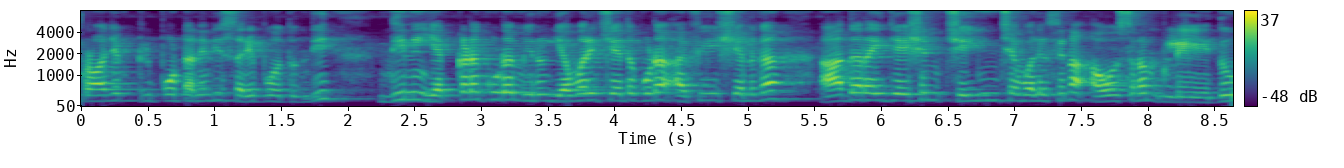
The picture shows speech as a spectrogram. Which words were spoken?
ప్రాజెక్ట్ రిపోర్ట్ అనేది సరిపోతుంది. దీన్ని ఎక్కడ కూడా మీరు ఎవరి చేత కూడా అఫీషియల్గా ఆథరైజేషన్ చేయించవలసిన అవసరం లేదు.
